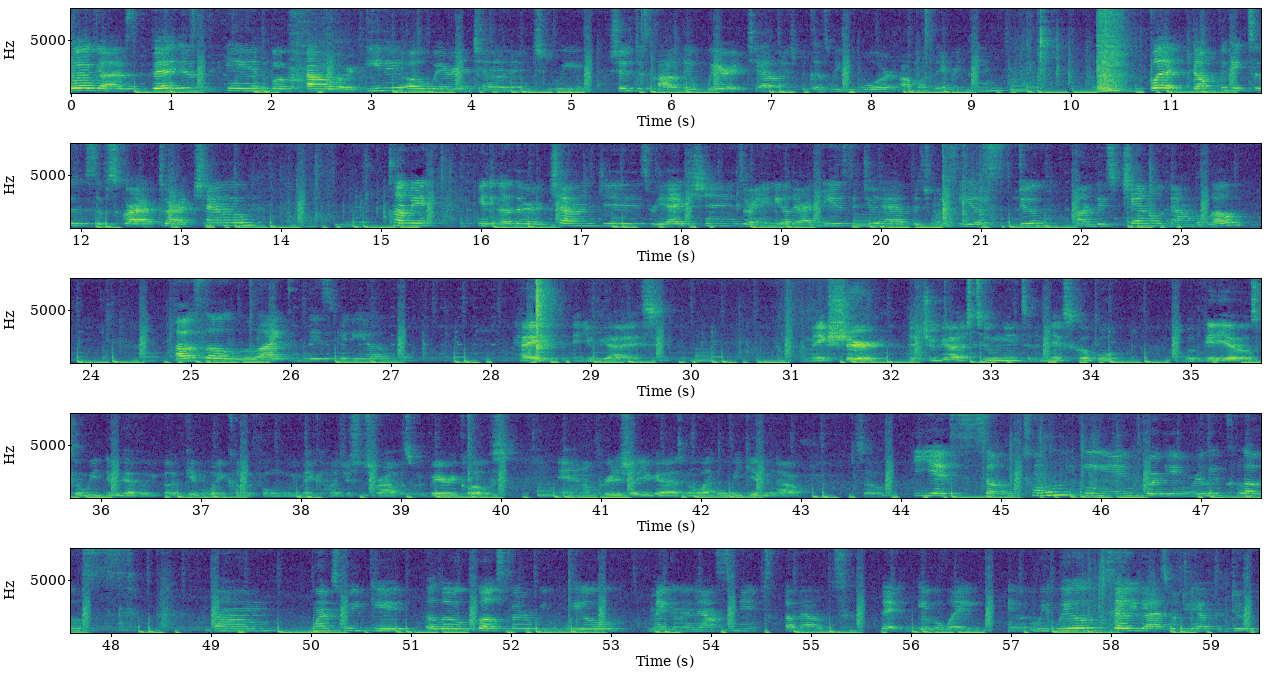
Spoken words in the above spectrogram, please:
Well, guys, that is the end of our Eat It or Wear It challenge. We should just call it Wear It challenge because we wore almost everything. But don't forget to subscribe to our channel, comment any other challenges, reactions, or any other ideas that you have that you want to see us do on this channel down below. Also, like this video. Hey, and you guys, make sure that you guys tune in to the next couple of videos because we do have a, a giveaway coming for when we make 100 subscribers. We're very close, and I'm pretty sure you guys are gonna like what we're giving out. So Yes, so tune in. We're getting really close. Um, once we get a little closer, we will make an announcement about that giveaway. We will tell you guys what you have to do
